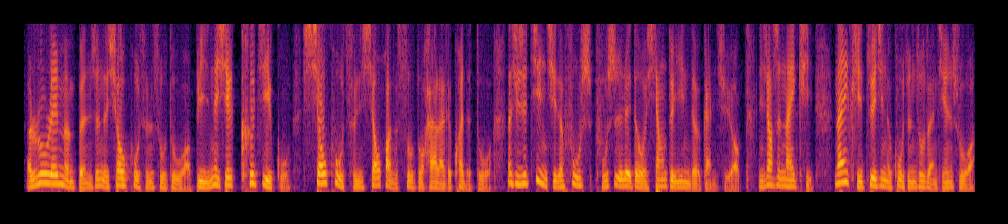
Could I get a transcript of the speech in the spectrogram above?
呃，Lululemon 本身的销库存速度啊，比那些科技股销库存消化的速度还要来得快得多。那其实近期的服饰服饰类都有相对应的感觉哦。你像是 Nike，Nike 最近的库存周转天数啊，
